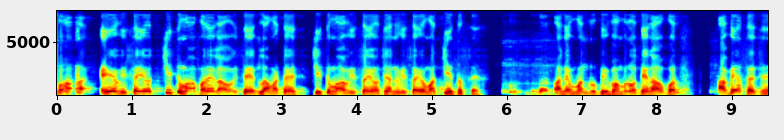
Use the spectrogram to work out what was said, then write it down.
પણ એ વિષયો ચિત્તમાં ભરેલા હોય છે એટલા માટે ચિત્તમાં વિષયો છે ને વિષયોમાં ચિત્ત છે. અને મનરૂપી ભમરો તેના ઉપર આ બેસે છે.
